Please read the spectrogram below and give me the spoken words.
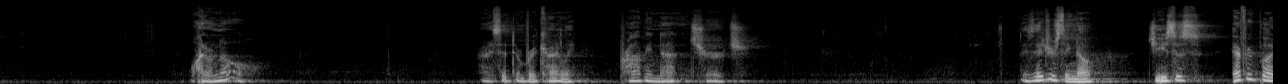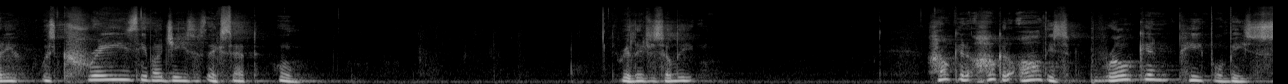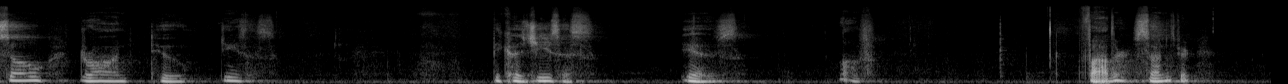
Well, I don't know. I said to him very kindly, probably not in church. It's interesting, though. Jesus, everybody was crazy about Jesus except whom? The religious elite. How can, how could all these broken people be so drawn to Jesus? Because Jesus is love. Father, Son, Spirit.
